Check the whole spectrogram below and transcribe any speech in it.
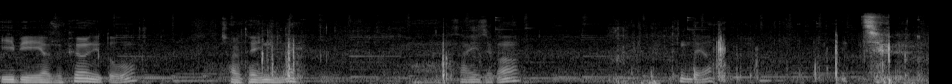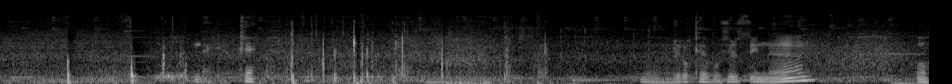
입이 아주 표현이 또 잘 돼 있는데 아, 사이즈가 큰데요. 자. 네, 이렇게 네, 이렇게 보실 수 있는 또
